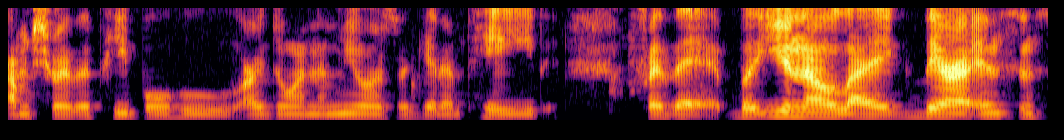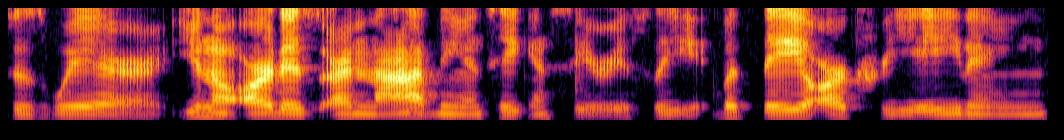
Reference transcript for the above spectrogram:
I'm sure the people who are doing the murals are getting paid for that, but you know, like there are instances where you know artists are not being taken seriously, but they are creating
